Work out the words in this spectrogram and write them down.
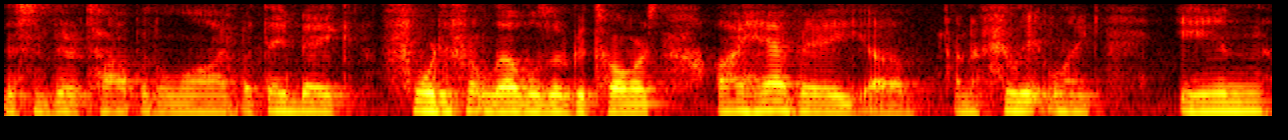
This is their top of the line, but they make four different levels of guitars. I have a uh, an affiliate link in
